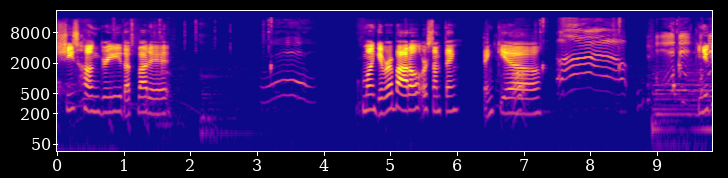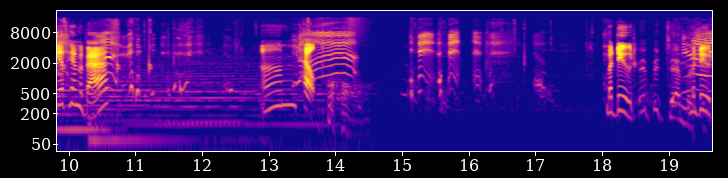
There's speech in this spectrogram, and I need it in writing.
She's hungry. That's about it. Come on, give her a bottle or something. Thank you. Can you give him a bath? Um, help. My dude. My dude.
